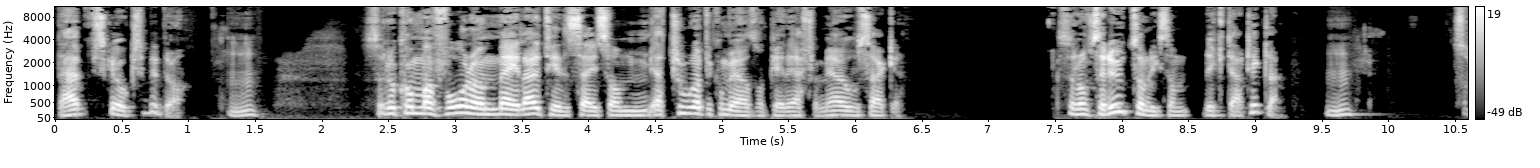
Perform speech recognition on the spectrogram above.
Det här ska också bli bra. Mm. Så då kommer man få dem mejlade till sig som, jag tror att vi kommer göra som pdf, men jag är osäker. Så de ser ut som liksom riktiga artiklar. Mm. Så,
